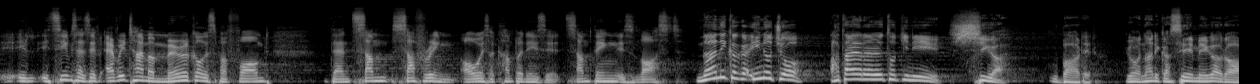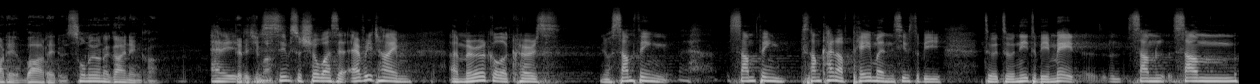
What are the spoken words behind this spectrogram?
it, it seems as if every time a miracle is performed, then some suffering always accompanies it. Something is lost. 何かが命を与えられる時に死が奪われる要は何か生命が奪われる奪われるそのような概念が And it 出てきます just seems to show us that every time a miracle occurs, you know, something, something, some kind of payment seems to be to, to need to be made. Some, some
